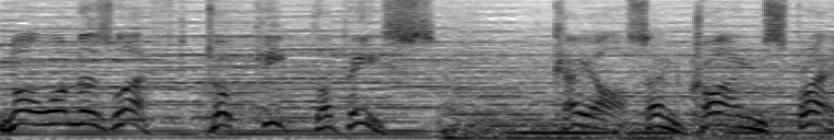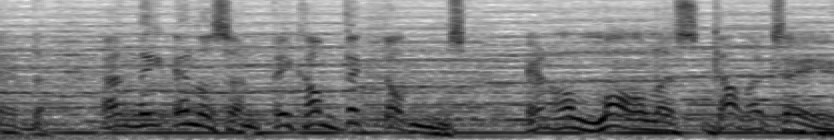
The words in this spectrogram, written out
no one is left to keep the peace. Chaos and crime spread, and the innocent become victims in a lawless galaxy.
